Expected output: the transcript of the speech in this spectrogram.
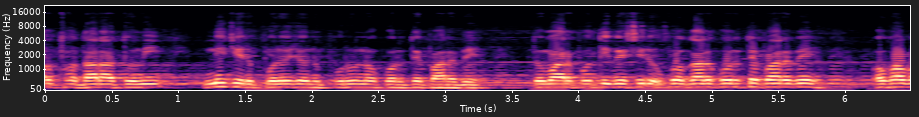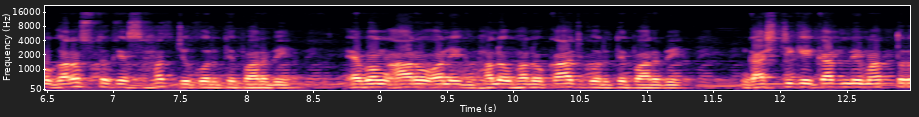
অর্থ দ্বারা তুমি নিজের প্রয়োজন পূর্ণ করতে পারবে। তোমার প্রতিবেশীর উপকার করতে পারবে। অভাবগ্রস্তকে সাহায্য করতে পারবে এবং আরও অনেক ভালো ভালো কাজ করতে পারবে। গাছটিকে কাটলে মাত্র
